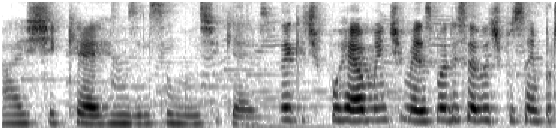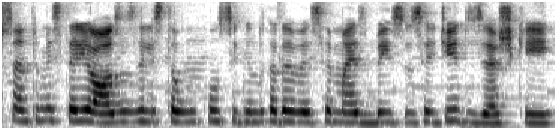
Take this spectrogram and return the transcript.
Ai, chiquérrimos, eles são muito chiquérrimos. É que, tipo, realmente mesmo eles sendo, tipo, 100% misteriosos, eles estão conseguindo cada vez ser mais bem-sucedidos. Eu acho que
